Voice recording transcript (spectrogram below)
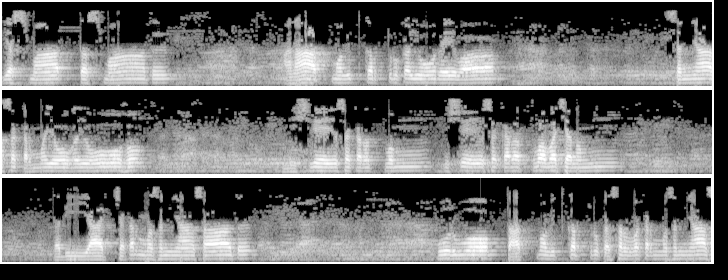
యస్మాత్ తస్మాత్ అనాత్మవిత్కర్తృకయోరేవా సన్యాసకర్మయోగయో నిశ్రేయసకరత్వం నిశ్రేయసకరత్వవచనం. తదీయాచకర్మసన్యాసాత్ పూర్వోక్తాత్మవిత్కర్తృకసర్వకర్మసన్యాస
